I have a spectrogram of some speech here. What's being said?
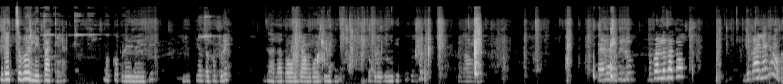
गच्च भरली पातेला मग कपडे लय येते आता कपडे झाला आता ओमच्या आंघोळची झाली कपडे धुवून घेते. काय झालं पिल्लू दुकानला जातो दुकानला जाऊ का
